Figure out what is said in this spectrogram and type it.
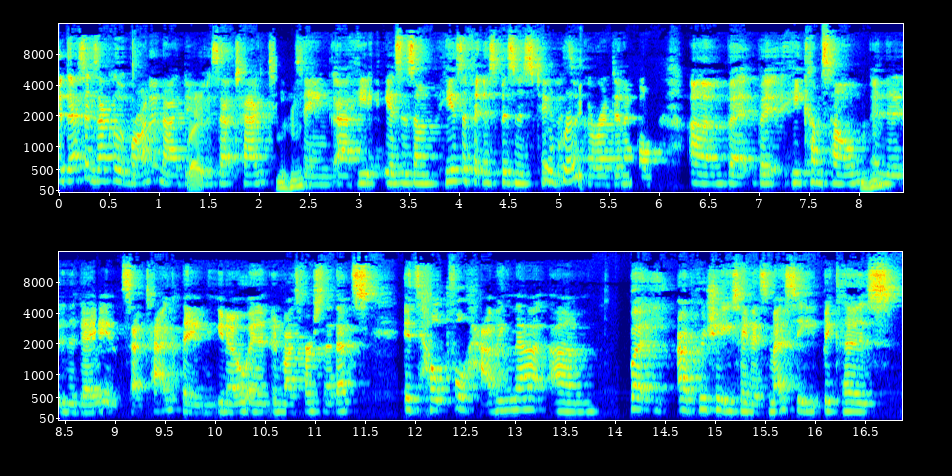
and, that's exactly what Brian and I do right. is that tag team mm-hmm. thing. Uh, he, he, has his own, he has a fitness business too. Oh, that's like a identical. Um, but, but he comes home mm-hmm. in, the, in the day and it's that tag thing, you know, and, and vice versa. That's, it's helpful having that. Um, but I appreciate you saying it's messy because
